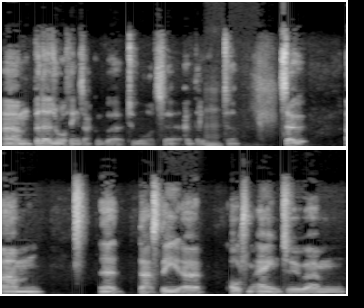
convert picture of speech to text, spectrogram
Um, but those are all things I can work towards uh, over the long mm. term. So um, uh, that's the uh, ultimate aim to um,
